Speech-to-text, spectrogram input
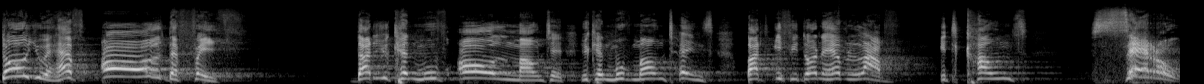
Though you have all the faith, that you can move all mountain, you can move mountains, but if you don't have love, it counts zero.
